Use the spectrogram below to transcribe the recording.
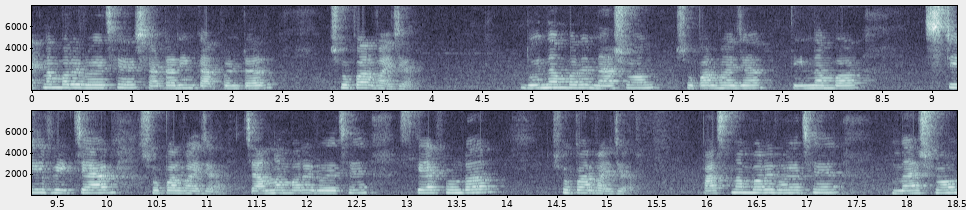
এক নম্বরে রয়েছে শাটারিং কার্পেন্টার সুপারভাইজার। দুই নম্বরে ম্যাশন সুপারভাইজার। তিন নম্বর স্টিল ফিকচার সুপারভাইজার চার নম্বরে রয়েছে স্কেপ হোল্ডার সুপারভাইজার পাঁচ নম্বরে রয়েছে ম্যাশন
